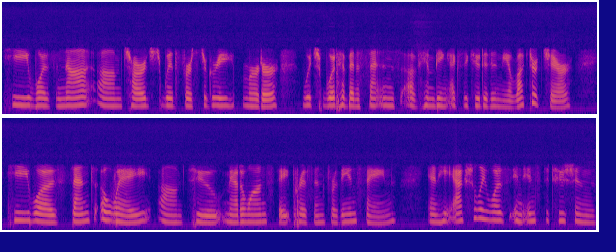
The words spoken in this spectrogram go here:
he was not um, charged with first degree murder, which would have been a sentence of him being executed in the electric chair. He was sent away um, to Matteawan State Prison for the insane, and he actually was in institutions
